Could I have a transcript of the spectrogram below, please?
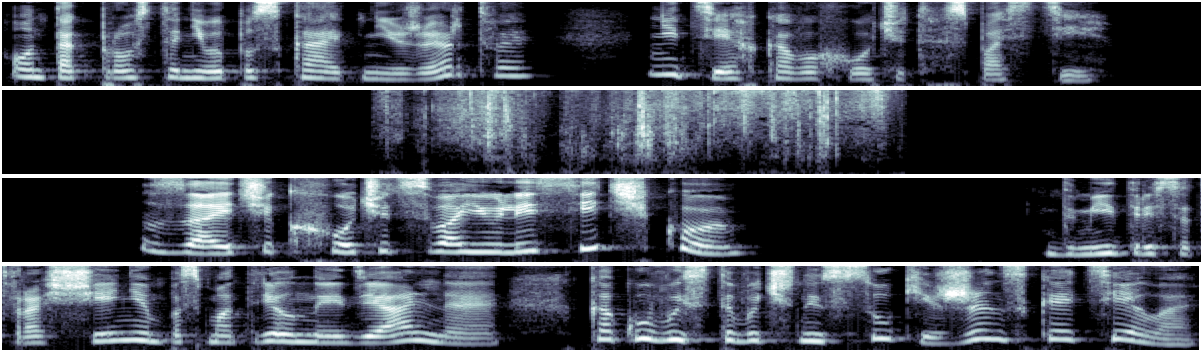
Он так просто не выпускает ни жертвы, ни тех, кого хочет спасти. «Зайчик хочет свою лисичку?» Дмитрий с отвращением посмотрел на идеальное, как у выставочной суки, женское тело,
